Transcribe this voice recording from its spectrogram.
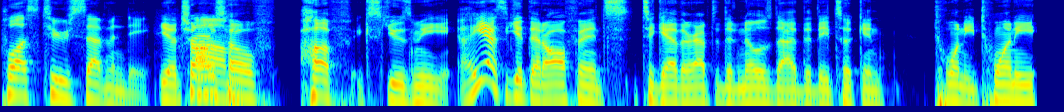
plus 270. Yeah, Charles Um, Huff, Huff, excuse me, he has to get that offense together after the nosedive that they took in 2020.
